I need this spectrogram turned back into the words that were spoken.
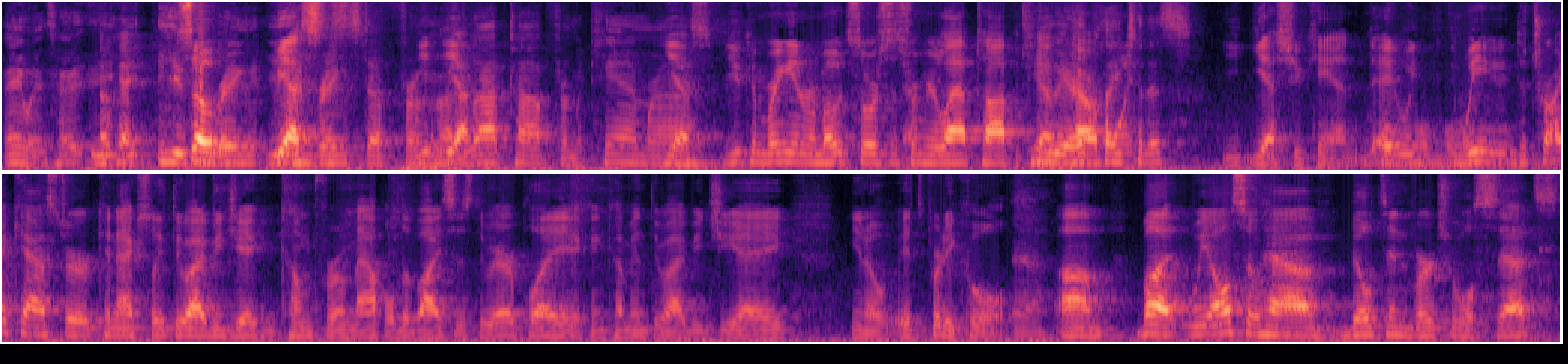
Anyways, uh, y- Okay, y- you so, can bring you yes. can bring stuff from Y- a yeah. laptop, from a camera. Yes, you can bring in remote sources from your laptop if Can you you have AirPlay PowerPoint. to this? Yes, you can. Uh, we, we, the TriCaster can actually through iVGA it can come from Apple devices through AirPlay. It can come in through iVGA. You know, it's pretty cool. Yeah. Um, but we also have built-in virtual sets.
